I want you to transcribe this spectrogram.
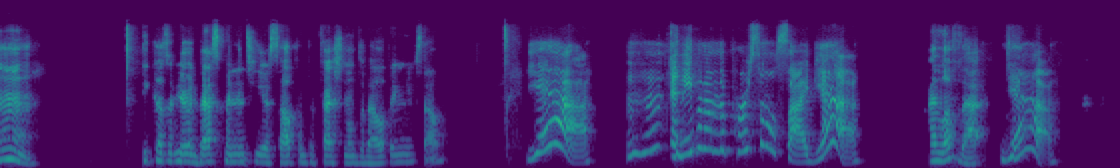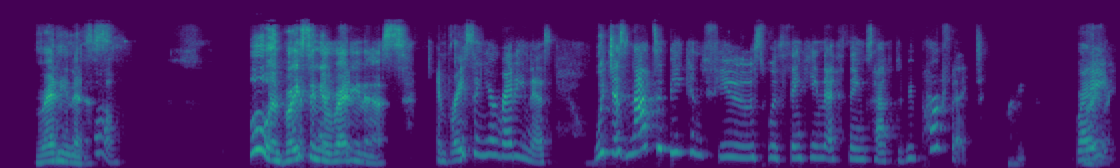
Mm. Because of your investment into yourself and professional developing yourself? Yeah. Mm-hmm. And even on the personal side, yeah. I love that. Yeah. Readiness. So. Ooh, embracing your readiness. Embracing your readiness, which is not to be confused with thinking that things have to be perfect. Right. Right? right.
